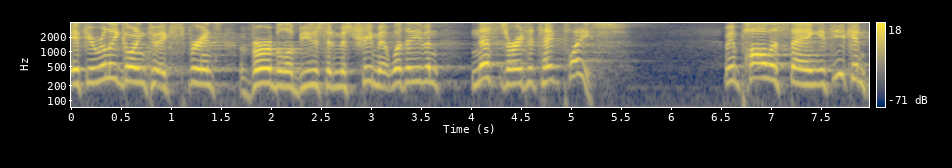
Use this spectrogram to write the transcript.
If you're really going to experience verbal abuse and mistreatment, was it even necessary to take place? I mean, Paul is saying if you can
